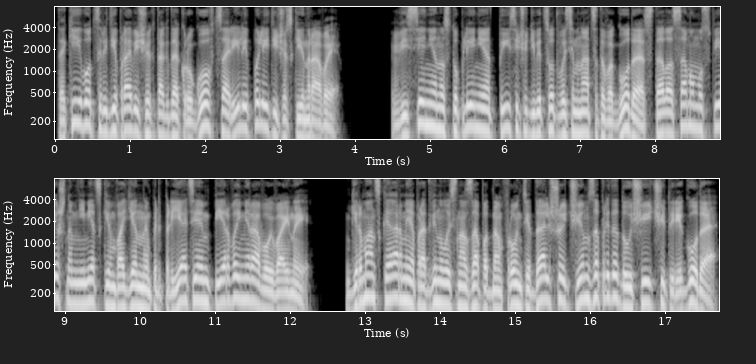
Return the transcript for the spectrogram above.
Такие вот среди правящих тогда кругов царили политические нравы. Весеннее наступление 1918 года стало самым успешным немецким военным предприятием Первой мировой войны. Германская армия продвинулась на Западном фронте дальше, чем за предыдущие четыре года.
